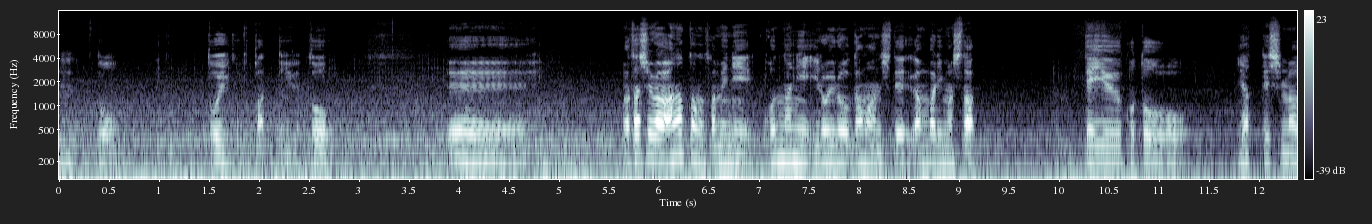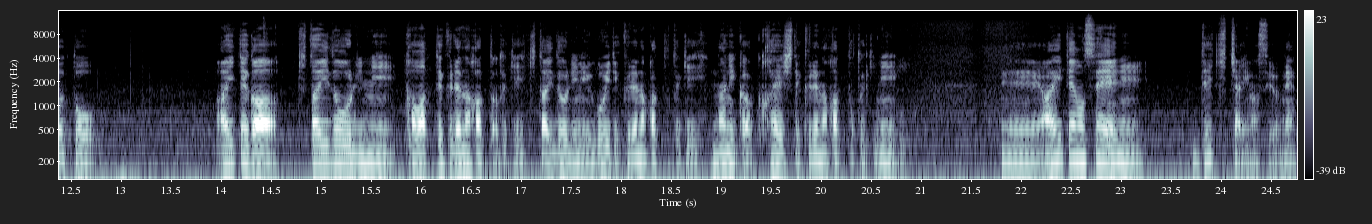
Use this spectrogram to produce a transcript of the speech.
うんと、どういうことかっていうと、えー、私はあなたのためにこんなに色々我慢して頑張りましたっていうことをやってしまうと、相手が期待通りに変わってくれなかった時、期待通りに動いてくれなかった時、何か返してくれなかった時に、えー、相手のせいにできちゃいますよね。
